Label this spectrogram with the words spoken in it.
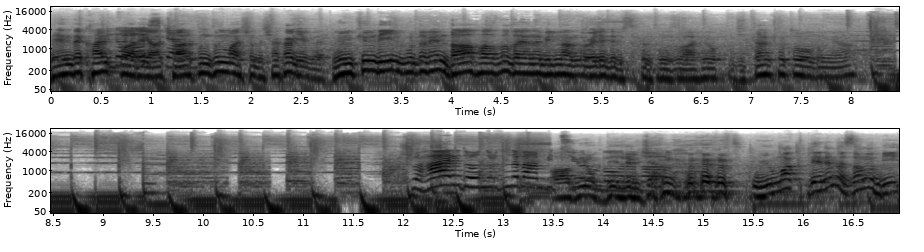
Benim de kalp Lola, var hoş ya, geldin. çarpıntım başladı şaka gibi. Mümkün değil burada benim daha fazla dayanabilmem. Öyle de bir sıkıntımız var. Yok cidden kötü oldum ya. Şu her döndürdüğünde ben Abi bitiyorum yok bu arada. delireceğim. Uyumak denemez ama bir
